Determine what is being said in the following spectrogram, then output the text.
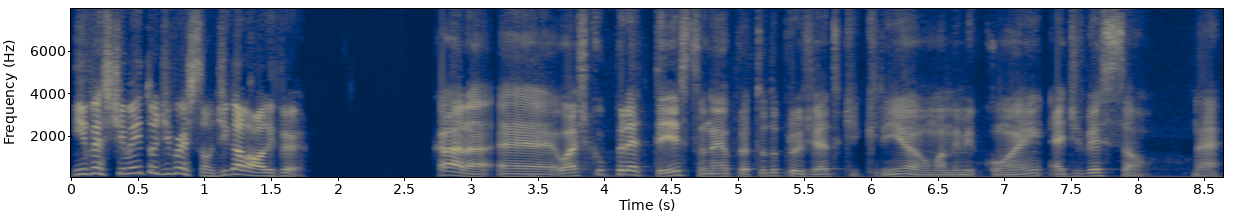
investimento ou diversão? Diga lá, Oliver. Cara, é, eu acho que o pretexto, né, para todo projeto que cria uma meme coin é diversão, né?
